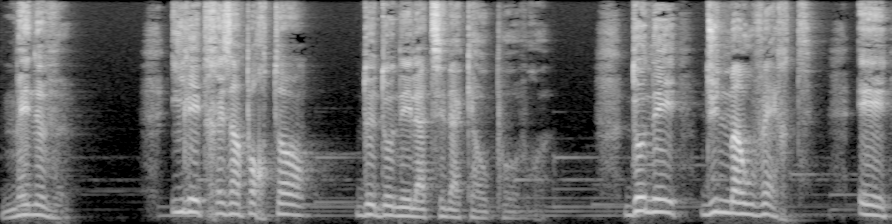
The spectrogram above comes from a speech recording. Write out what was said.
Mes neveux, il est très important de donner la tzedaka aux pauvres. Donnez d'une main ouverte et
